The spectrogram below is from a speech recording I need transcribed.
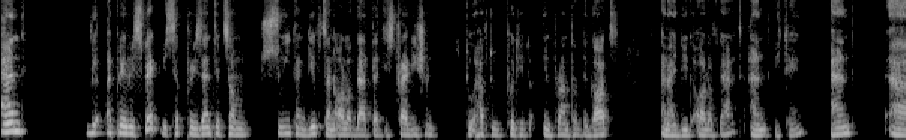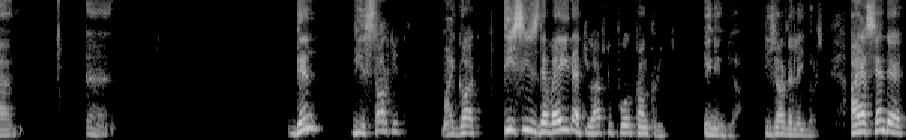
And we, I pay respect. We presented some sweet and gifts and all of that. That is tradition to have to put it in front of the gods. And I did all of that. And we came. And uh, uh, then we started. My God, this is the way that you have to pour concrete in India. These are the labors. I have sent a,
